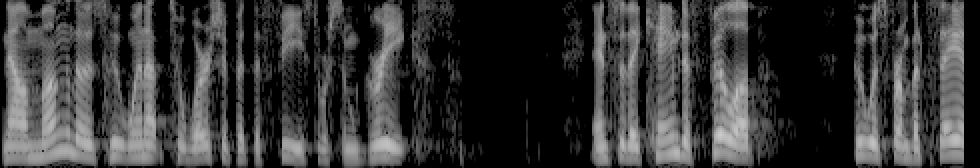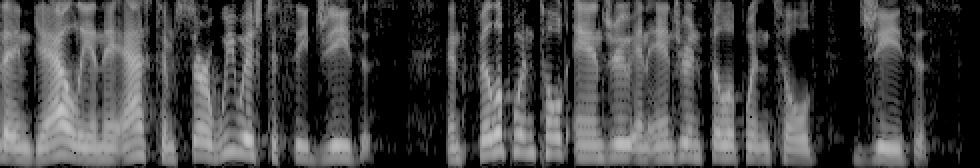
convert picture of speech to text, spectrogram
Now, among those who went up to worship at the feast were some Greeks. And so they came to Philip, who was from Bethsaida in Galilee, and they asked him, Sir, we wish to see Jesus. And Philip went and told Andrew, and Andrew and Philip went and told Jesus.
